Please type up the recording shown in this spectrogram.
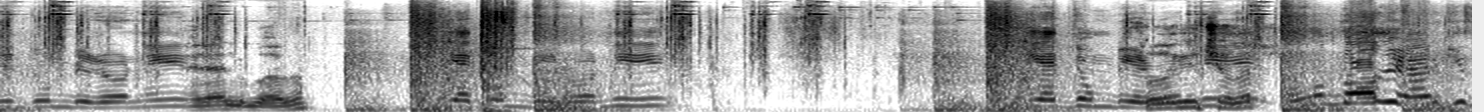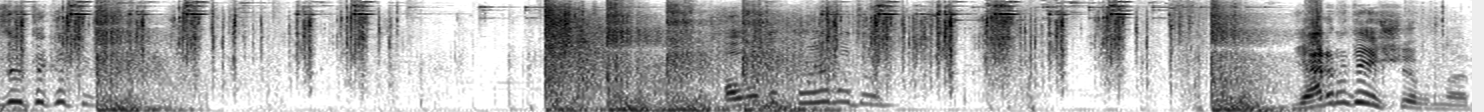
Yedim bir örneği. Helal bu abi. Yedim bir örneği. Yedim bir Sola örneği. geçiyorlar. Oğlum ne oluyor? Herkese tek atıyor. Havada koyamadım. Yer mi değişiyor bunlar?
